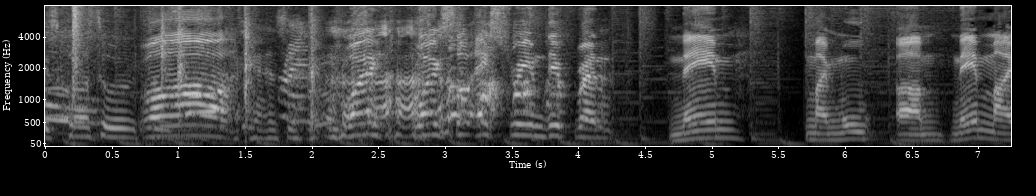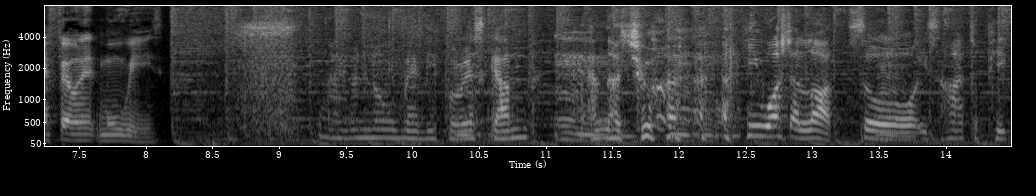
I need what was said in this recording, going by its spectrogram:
it's close to, to wow cancer why why so extreme different name my move um name my favorite movies I don't know maybe Forrest Gump I'm not sure he watched a lot so it's hard to pick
